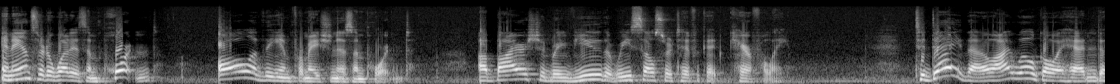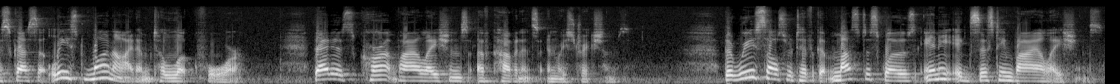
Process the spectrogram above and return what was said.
In answer to what is important, all of the information is important. A buyer should review the resale certificate carefully. Today, though, I will go ahead and discuss at least one item to look for. That is current violations of covenants and restrictions. The resale certificate must disclose any existing violations.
